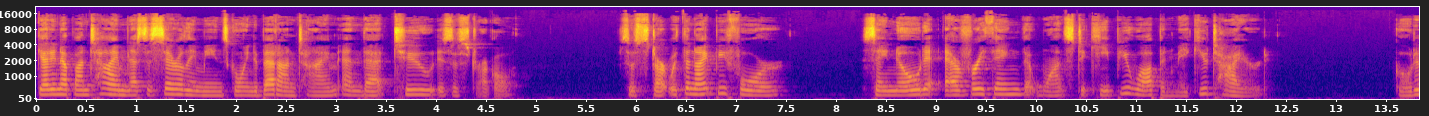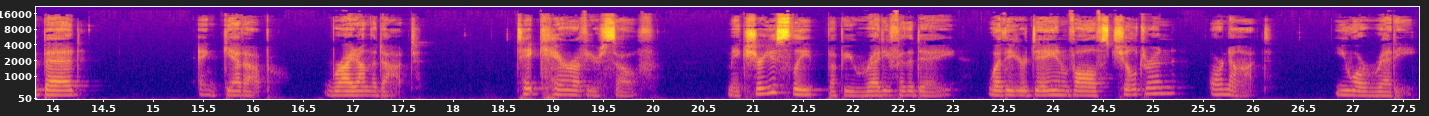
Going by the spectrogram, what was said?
getting up on time necessarily means going to bed on time, and that too is a struggle. So start with the night before. Say no to everything that wants to keep you up and make you tired. Go to bed and get up right on the dot. Take care of yourself. Make sure you sleep, but be ready for the day. Whether your day involves children or not, you are ready.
